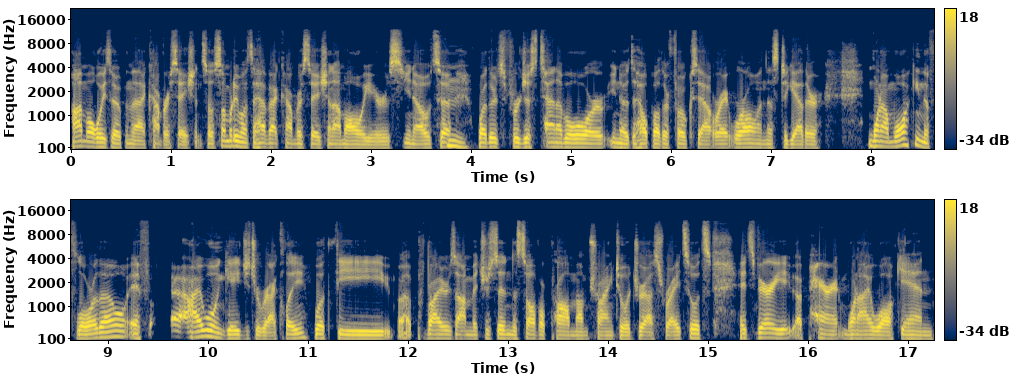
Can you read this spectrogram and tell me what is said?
I'm always open to that conversation. So, if somebody wants to have that conversation, I'm all ears. You know, to mm. whether it's for just Tenable or you know to help other folks out. Right, we're all in this together. When I'm walking the floor, though, if I will engage directly with the providers I'm interested in to solve a problem I'm trying to address. Right, so it's it's very apparent when I walk in.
